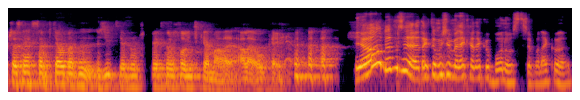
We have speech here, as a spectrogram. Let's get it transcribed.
přesně jsem chtěl tady říct jednou s tím slovíčkem, ale, ale OK. jo, dobře, tak to můžeme nechat jako bonus třeba nakonec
